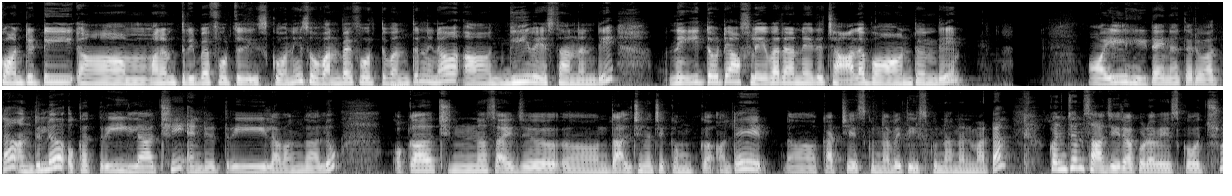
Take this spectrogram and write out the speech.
క్వాంటిటీ మనం త్రీ బై ఫోర్త్ తీసుకొని సో వన్ బై ఫోర్త్ వంతు నేను గీ వేస్తానండి. నెయ్యితోటి ఆ ఫ్లేవర్ అనేది చాలా బాగుంటుంది. ఆయిల్ హీట్ అయిన తర్వాత అందులో ఒక త్రీ ఇలాచి అండ్ త్రీ లవంగాలు ఒక చిన్న సైజు దాల్చిన చెక్క ముక్క అంటే కట్ చేసుకున్నవి తీసుకున్నాను అనమాట కొంచెం సాజీరా కూడా వేసుకోవచ్చు.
